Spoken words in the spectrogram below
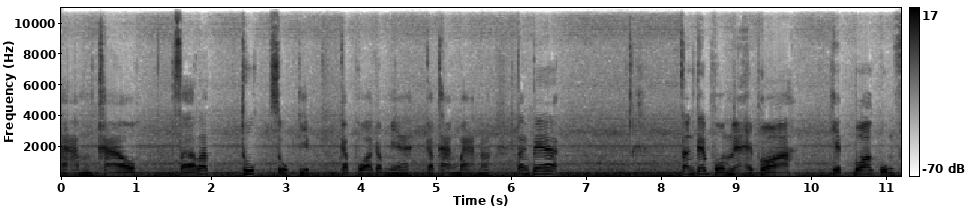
ถามข่าวสารทุกสุขดิบกับผัวกับเมียกับทางบ้านเนาะตั้งแต่ตั้งแต่ผมเนี่ยให้พอเฮ็ดบ่อกุ้งฝ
